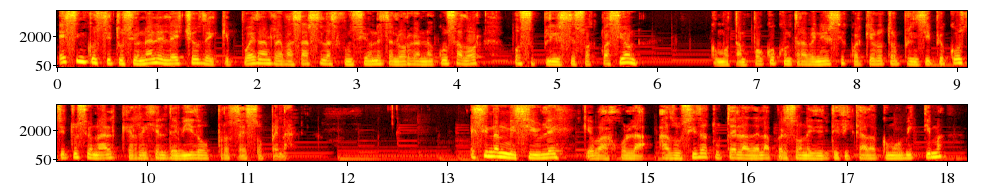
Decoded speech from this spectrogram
Es inconstitucional el hecho de que puedan rebasarse las funciones del órgano acusador o suplirse su actuación, como tampoco contravenirse cualquier otro principio constitucional que rige el debido proceso penal. Es inadmisible que bajo la aducida tutela de la persona identificada como víctima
